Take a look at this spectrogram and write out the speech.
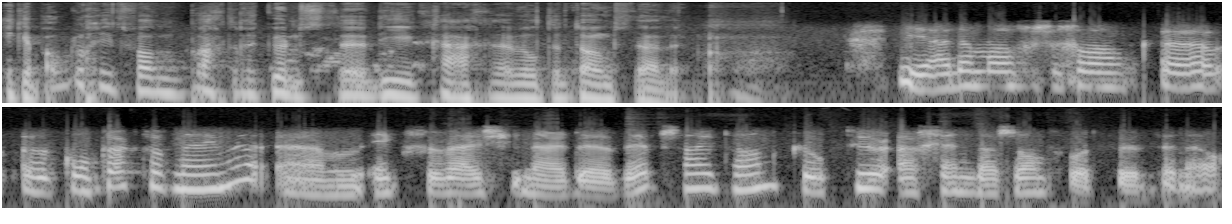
ik heb ook nog iets van prachtige kunst die ik graag wil tentoonstellen. Ja, dan mogen ze gewoon contact opnemen. Um, ik verwijs je naar de website dan, cultuuragendazandvoort.nl.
